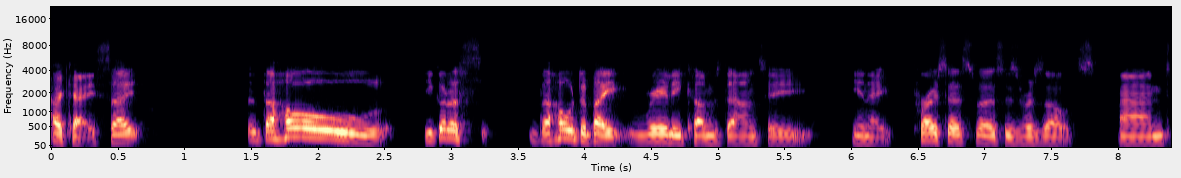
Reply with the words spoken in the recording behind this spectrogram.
okay, so the whole you got to the whole debate really comes down to you know process versus results, and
